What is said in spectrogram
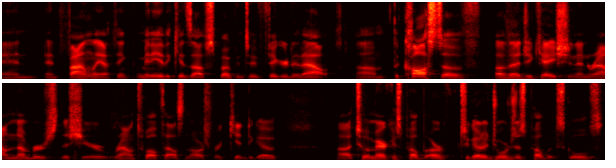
and and finally i think many of the kids i've spoken to figured it out um, the cost of of education in round numbers this year around $12000 for a kid to go uh, to america's public or to go to georgia's public schools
